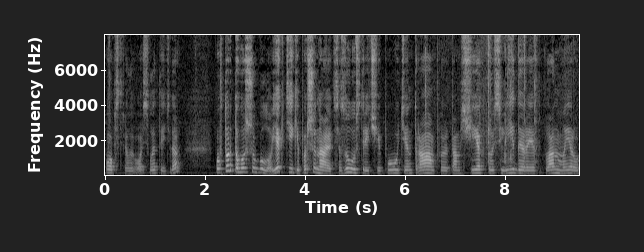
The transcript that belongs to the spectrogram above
Обстріли, ось летить, да? Повтор того, що було. Як тільки починаються зустрічі, Путін, Трамп, там ще хтось, лідери, план миру,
